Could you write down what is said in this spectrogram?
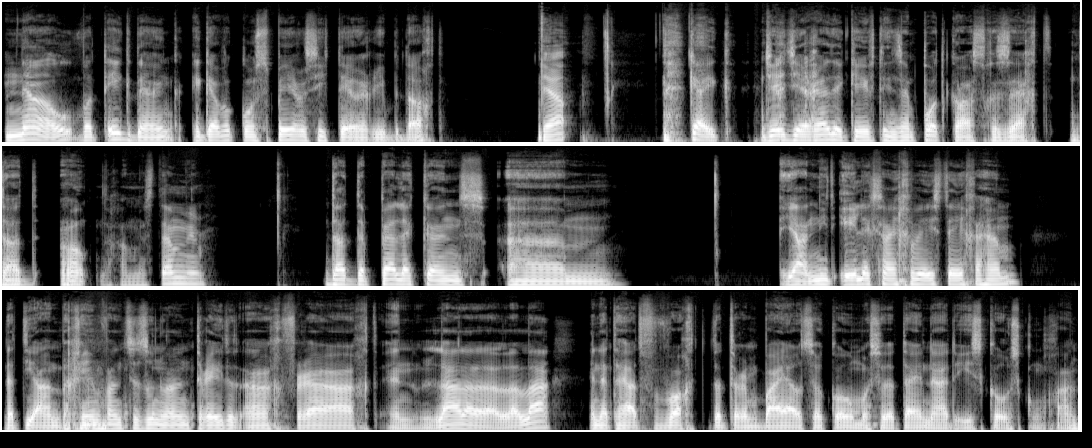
Nou, wat ik denk, ik heb een conspiracy theorie bedacht. Ja. Kijk, JJ Redick heeft in zijn podcast gezegd dat. Oh, dan gaat mijn stem weer. Dat de Pelicans ehm, ja, niet eerlijk zijn geweest tegen hem. Dat hij aan het begin van het seizoen al een trade had aangevraagd. En la la la la la. En dat hij had verwacht dat er een buyout zou komen zodat hij naar de East Coast kon gaan.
